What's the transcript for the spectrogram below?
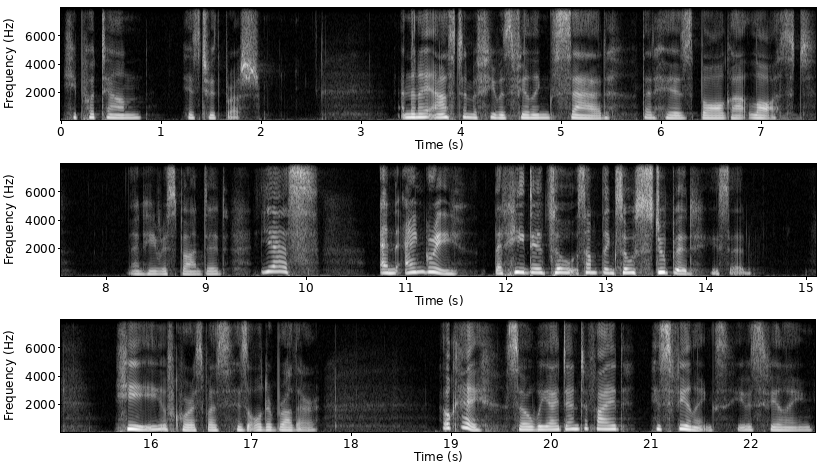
He put down his toothbrush. And then I asked him if he was feeling sad that his ball got lost. And he responded, Yes, and angry that he did so something so stupid, he said. He, of course, was his older brother. Okay, so we identified his feelings. He was feeling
